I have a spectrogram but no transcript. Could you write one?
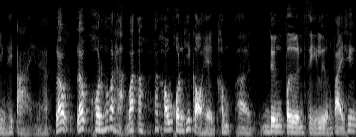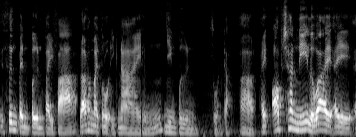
ยิงให้ตายนะฮะแล้วแล้วคนเขาก็ถามว่าอ้าวถ้าเขาคนที่ก่อเหตุเขาเอ่อดึงปืนสีเหลืองไปซึ่งซึ่งเป็นปืนไฟฟ้า แล้วทำไมตำรวจอีกนายถึงยิงปืน สวนกลับอ่าไอออปชันนี้หรือว่าไอไอไอ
